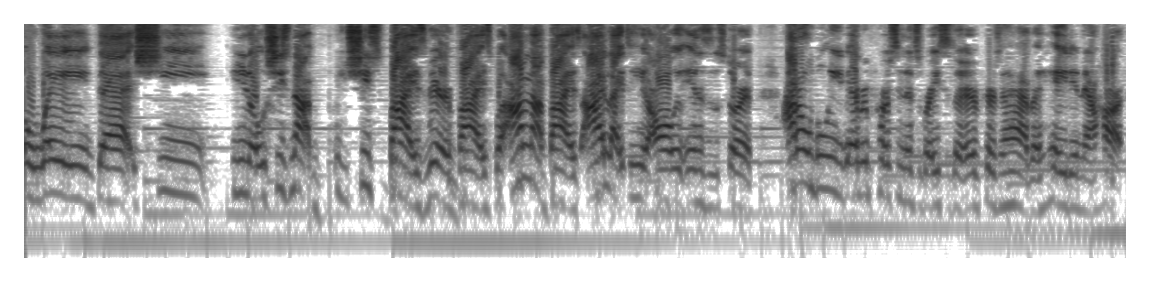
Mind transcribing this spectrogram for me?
a way that she you know, she's not, she's biased, very biased, but I'm not biased. I like to hear all the ends of the story. I don't believe every person is racist or every person have a hate in their heart.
